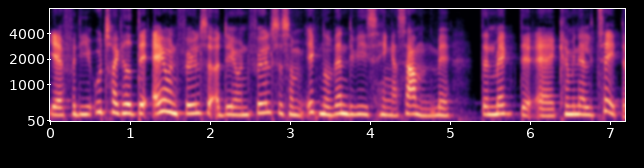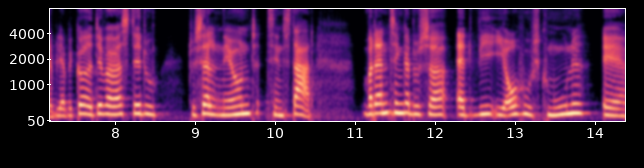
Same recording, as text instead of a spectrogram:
Ja, fordi utryghed, det er jo en følelse, og det er jo en følelse, som ikke nødvendigvis hænger sammen med den mængde af kriminalitet, der bliver begået. Det var jo også det, du du selv nævnte til en start. Hvordan tænker du så, at vi i Aarhus Kommune øh,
